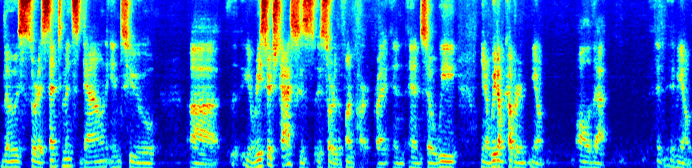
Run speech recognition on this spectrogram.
those sort of sentiments down into uh, you know research tasks is, is sort of the fun part, right? And and so we, you know, we don't cover you know all of that you know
